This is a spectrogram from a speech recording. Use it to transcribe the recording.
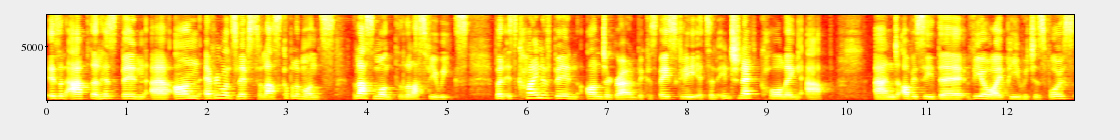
is an app that has been uh, on everyone's lips for the last couple of months, the last month or the last few weeks. But it's kind of been underground because basically it's an internet calling app. And obviously, the VoIP, which is voice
